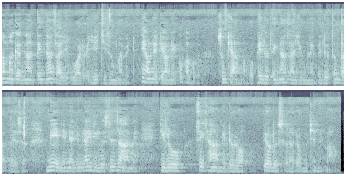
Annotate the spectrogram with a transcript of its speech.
မမှန်ကန်ကန်သင်ခန်းစာယူဖို့ကတော့အရေးကြီးဆုံးပါပဲတယောက်နဲ့တယောက်နဲ့ကိုယ့်ဘက်ကိုဆုံးဖြတ်အောင်ပါပေါ့ဘယ်လိုသင်ခန်းစာယူမလဲဘယ်လိုသုံးသပ်မလဲဆိုတော့အမိအနေနဲ့လူတိုင်းဒီလိုစဉ်းစားရမယ်ဒီလိုစိတ်ထားရမယ်လို့တော့ပြောလို့ဆိုတာတော့မဖြစ်နိုင်ပါဘူး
